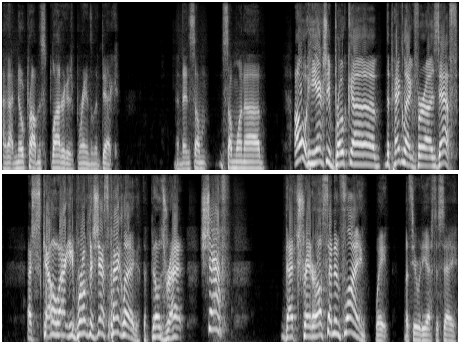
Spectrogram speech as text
I got no problem splattering his brains on the deck. And then some someone uh oh he actually broke uh the peg leg for uh Zeph. A scalawag he broke the chef's peg leg. The bilge rat chef. That traitor, I'll send him flying. Wait, let's hear what he has to say.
